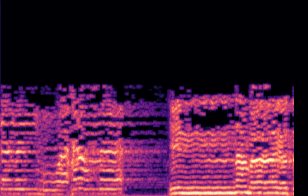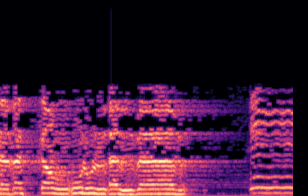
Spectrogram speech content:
كمن هو أعمى إنما يتذكر أولو الألباب إنما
